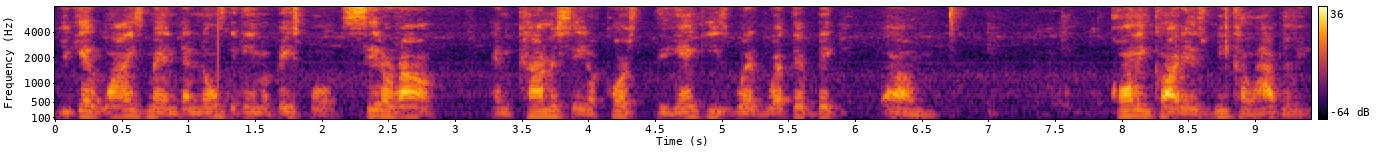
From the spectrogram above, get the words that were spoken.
You get wise men that knows the game of baseball, sit around and conversate. Of course, the Yankees, what, what their big um, calling card is, we collaborate.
